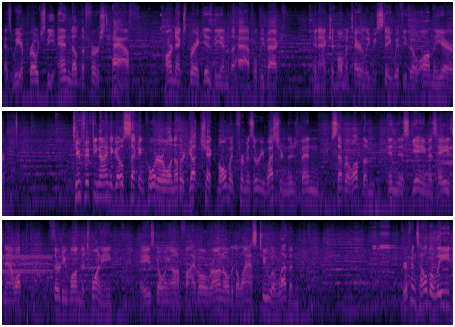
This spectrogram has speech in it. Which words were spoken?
as we approach the end of the first half. Our next break is the end of the half. We'll be back in action momentarily. We stay with you, though, on the air. 2.59 to go, second quarter. Well, another gut check moment for Missouri Western. There's been several of them in this game as Hays now up 31 to 20. Hays going on a 5-0 run over the last two 11. Griffins held a lead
